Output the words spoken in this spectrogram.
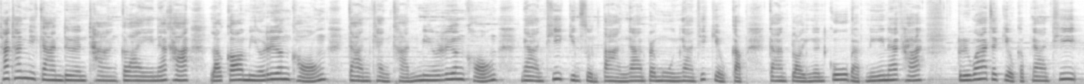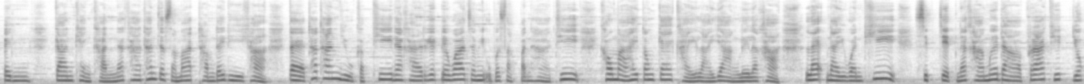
ถ้าท่านมีการเดินทางไกลนะคะแล้วก็มีเรื่องของการแข่งขันมีเรื่องของงานที่กินส่วนต่างงานประมูลงานที่เกี่ยวกับการปล่อยเงินกู้แบบนี้นะคะ หรือว่าจะเกี่ยวกับงานที่เป็นการแข่งขันนะคะ ท่านจะสามารถทำได้ดีค่ะ แต่ถ้าท่านอยู่กับที่นะคะ เรียกได้ว่าจะมีอุปสรรคปัญหาที่เข้ามาให้ต้องแก้ไขหลายอย่างเลยละค่ะ และในวันที่ 17 นะคะ เมื่อดาวพระอาทิตย์ยก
